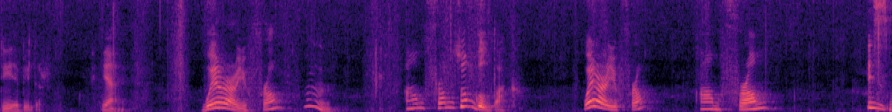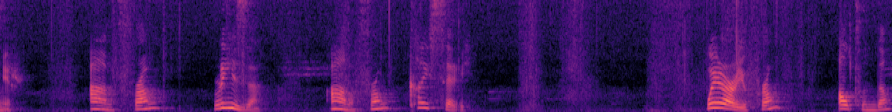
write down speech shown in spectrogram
diyebilir. Yani where are you from? Hmm. I'm from Zonguldak. Where are you from? I'm from İzmir. I'm from Rize. I'm from Kayseri. Where are you from? Altında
